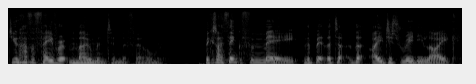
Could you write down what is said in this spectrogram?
Do you have a favourite moment in the film? Because I think for me, the bit that that I just really like,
